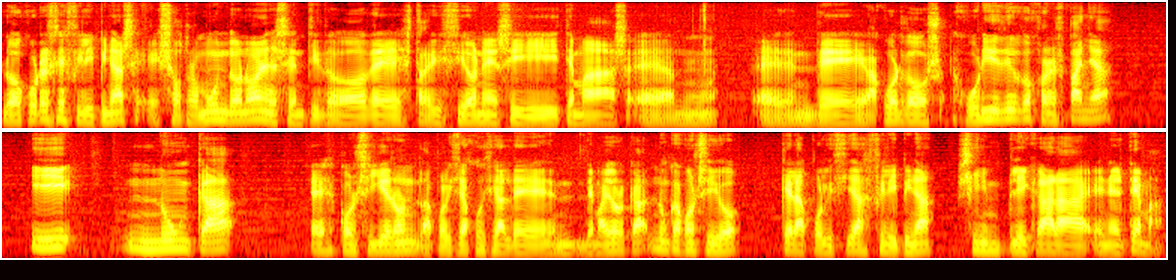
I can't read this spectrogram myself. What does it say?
Lo que ocurre es que Filipinas es otro mundo, ¿no? En el sentido de extradiciones y temas em, em, de acuerdos jurídicos con España. Y nunca eh, consiguieron, la Policía Judicial de, Mallorca nunca consiguió que la policía filipina se implicara en el tema.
